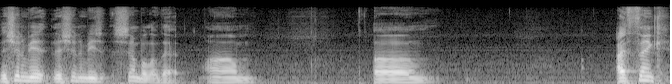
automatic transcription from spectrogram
They shouldn't be. They shouldn't be a symbol of that. Um, um, I think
